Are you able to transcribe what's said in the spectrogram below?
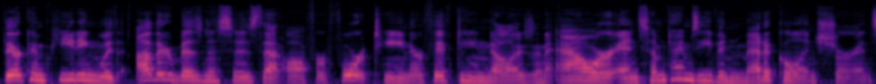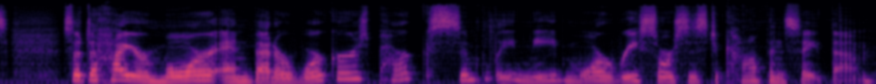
They're competing with other businesses that offer 14 or $15 an hour and sometimes even medical insurance. So, to hire more and better workers, parks simply need more resources to compensate them.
